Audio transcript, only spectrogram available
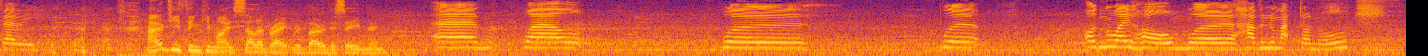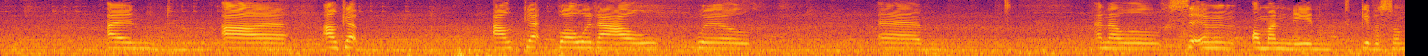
Very. How do you think you might celebrate with Beau this evening? Um, well, we're we're on the way home. We're having a McDonald's, and uh, I'll get I'll get Beau and I'll will um, and I will sit on my knee and give her some.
